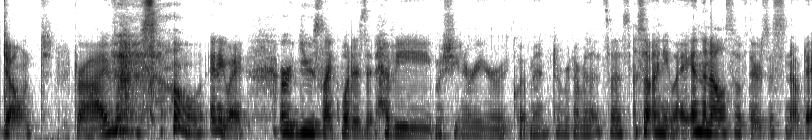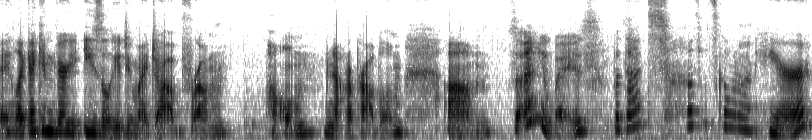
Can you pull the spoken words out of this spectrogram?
don't drive. So anyway, or use like, what is it, heavy machinery or equipment or whatever that says. So anyway, and then also if there's a snow day, like I can very easily do my job from home, not a problem. Um, so anyways, but that's, that's what's going on here.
